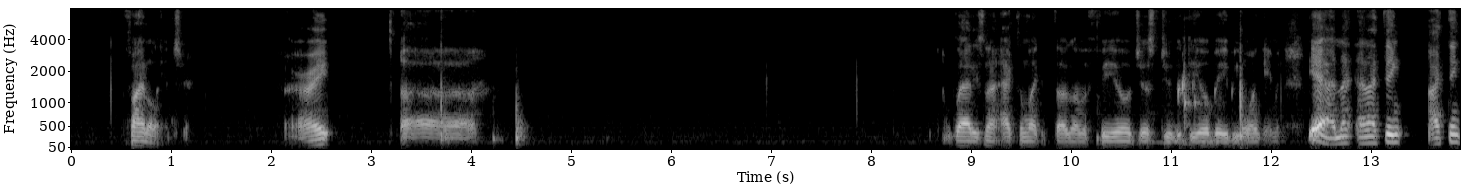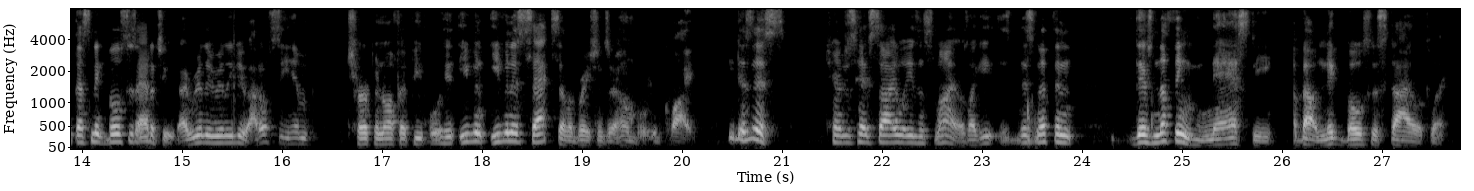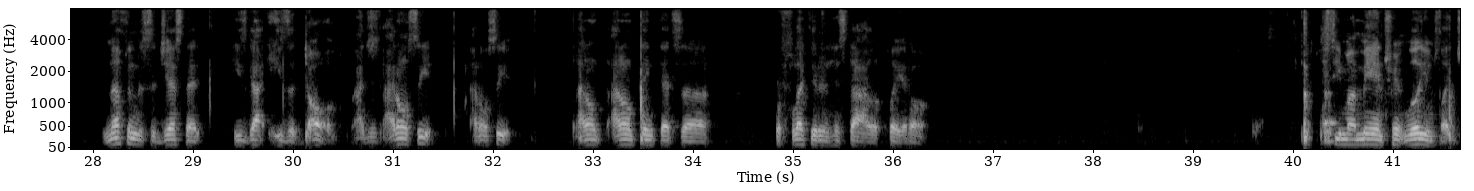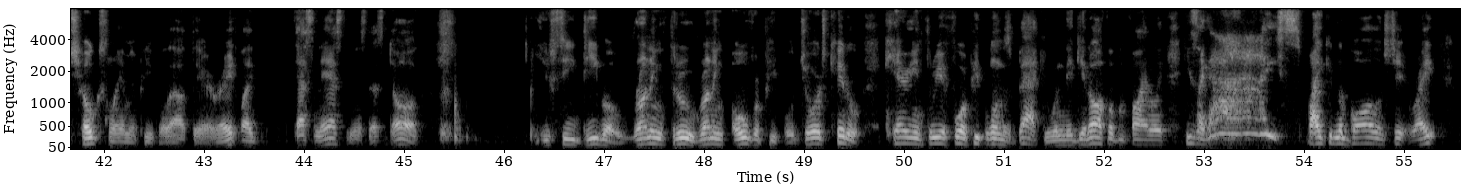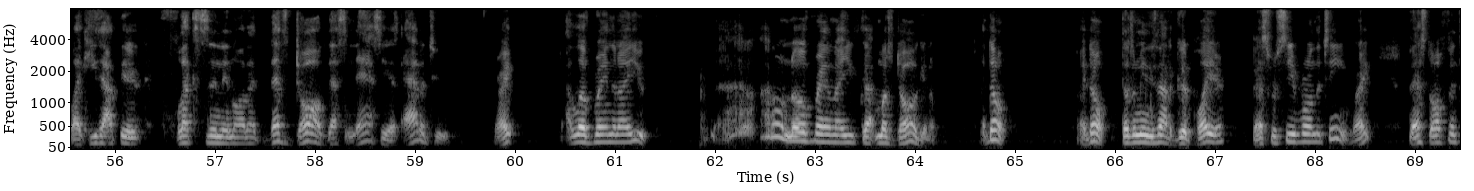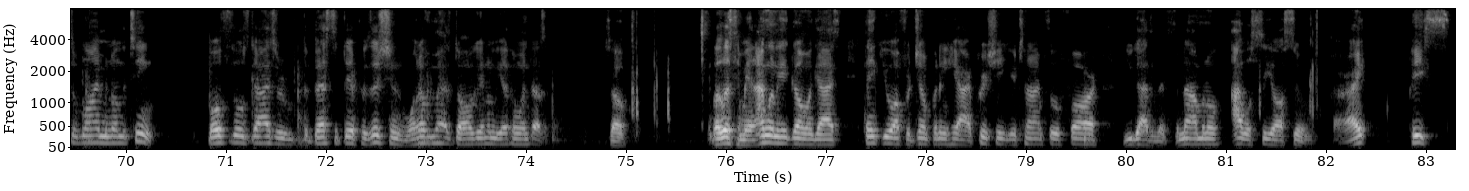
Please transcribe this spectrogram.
Final answer. All right. Uh, I'm glad he's not acting like a thug on the field. Just do the deal, baby. One game. Yeah, and I, and I think I think that's Nick Bosa's attitude. I really, really do. I don't see him chirping off at people. Even even his sack celebrations are humble and quiet. He does this, turns his head sideways and smiles. Like he, there's nothing, there's nothing nasty about Nick Bosa's style of play. Nothing to suggest that he's got he's a dog. I just I don't see it. I don't see it. I don't I don't think that's uh reflected in his style of play at all. You see my man Trent Williams like choke slamming people out there, right? Like that's nastiness. That's dog. You see Deebo running through, running over people. George Kittle carrying three or four people on his back. And when they get off of him finally, he's like, ah, he's spiking the ball and shit, right? Like he's out there flexing and all that. That's dog. That's nasty. That's attitude, right? I love Brandon Aiyuk. I don't know if Brandon Aiyuk's got much dog in him. I don't. I don't. Doesn't mean he's not a good player. Best receiver on the team, right? Best offensive lineman on the team. Both of those guys are the best at their positions. One of them has dog in them, the other one doesn't. So but listen, man, I'm going to get going, guys. Thank you all for jumping in here. I appreciate your time so far. You guys have been phenomenal. I will see y'all soon. All right. Peace.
